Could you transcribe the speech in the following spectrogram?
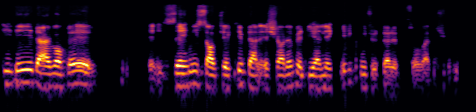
ایده در واقع ذهنی سابجکتیو در اشاره به دیالکتیک وجود داره صحبت شد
